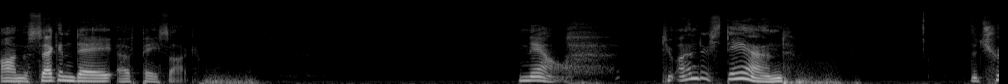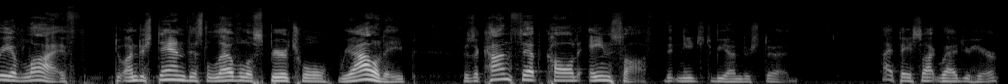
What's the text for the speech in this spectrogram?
on the second day of Pesach. Now, to understand the tree of life, to understand this level of spiritual reality, there's a concept called Ein Sof that needs to be understood. Hi, Pesach, glad you're here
